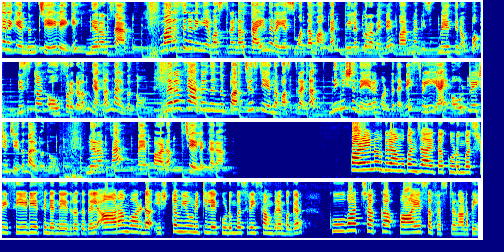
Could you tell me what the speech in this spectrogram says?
ചേലക്കരയ്ക്ക് ചേലേക്ക് ചേലേകി നിറം ഫാബ് മനസ്സിനിണങ്ങിയ വസ്ത്രങ്ങൾ കൈനിറയെ സ്വന്തമാക്കാൻ വിലക്കുറവിന്റെ വർണ വിസ്മയത്തിനൊപ്പം ഡിസ്കൗണ്ട് ഓഫറുകളും ഞങ്ങൾ നൽകുന്നു. നിറം ഫാബിൽ നിന്നും പർച്ചേസ് ചെയ്യുന്ന വസ്ത്രങ്ങൾ നിമിഷ നേരം കൊണ്ട് തന്നെ ഫ്രീ ആയി ഓൾട്രേഷൻ ചെയ്ത് നൽകുന്നു. നിറം ഫാബ് മേപ്പാടം ചേലക്കര. പഴയന്നൂർ ഗ്രാമപഞ്ചായത്ത് കുടുംബശ്രീ സി ഡി എസിന്റെ നേതൃത്വത്തിൽ ആറാം വാർഡ് ഇഷ്ടം യൂണിറ്റിലെ കുടുംബശ്രീ സംരംഭകർ കൂവ ചക്ക പായസ ഫെസ്റ്റ് നടത്തി.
